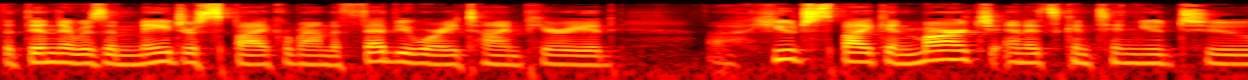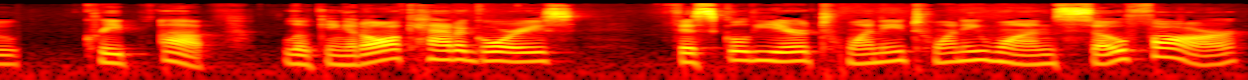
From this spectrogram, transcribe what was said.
but then there was a major spike around the February time period, a huge spike in March, and it's continued to creep up. Looking at all categories, fiscal year 2021 so far,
